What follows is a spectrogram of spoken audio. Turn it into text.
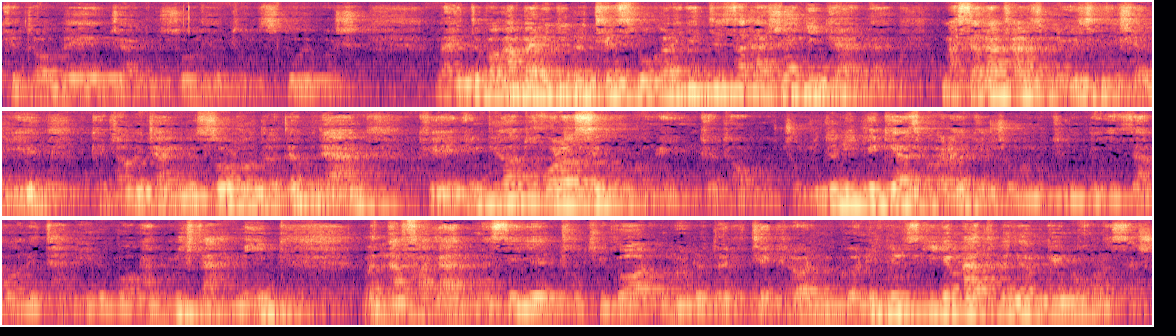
کتاب جلوسول تولستوی باشه. و اتفاقا برای اینکه رو تست بکنن یه تست قشنگی کردن. مثلا فرض کنید یه چیزی شبیه کتاب جنگ صلح رو داده بودن که این بیاد خلاصه بکنه این کتاب چون می‌دونید یکی از کارهایی که شما می‌تونید بگید زبان طبیعی رو با هم می‌فهمید. و نه فقط مثل یه توتیوار اون رو داری تکرار می‌کنی درست که یه متن بدم که اینو خلاصش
